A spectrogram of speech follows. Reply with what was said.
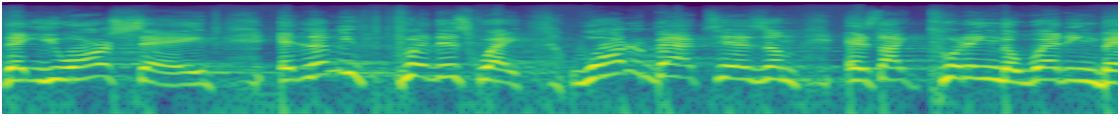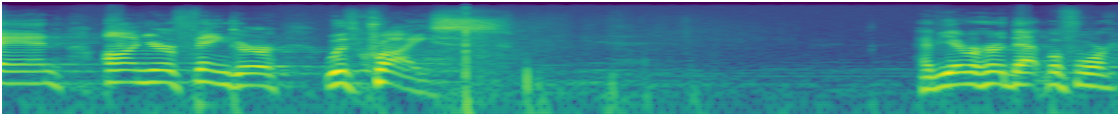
that you are saved. Let me put it this way water baptism is like putting the wedding band on your finger with Christ. Have you ever heard that before?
